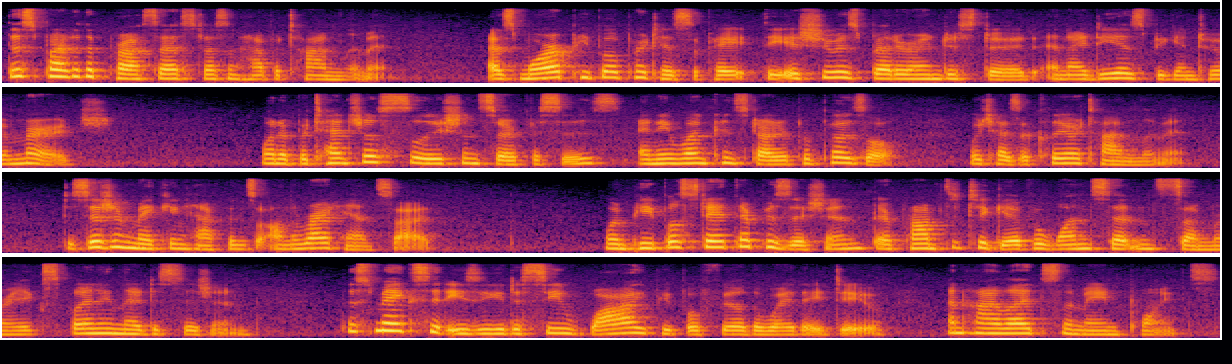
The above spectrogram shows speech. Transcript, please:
This part of the process doesn't have a time limit. As more people participate, the issue is better understood and ideas begin to emerge. When a potential solution surfaces, anyone can start a proposal, which has a clear time limit. Decision-making happens on the right-hand side. When people state their position, they're prompted to give a one-sentence summary explaining their decision. This makes it easy to see why people feel the way they do, and highlights the main points.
